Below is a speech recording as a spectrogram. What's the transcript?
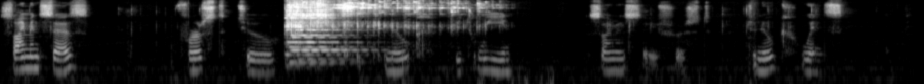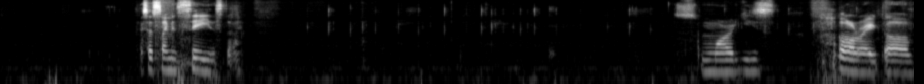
Simon says first to nuke between Simon say first to nuke wins. I said Simon say this time. Smarties. Alright, um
